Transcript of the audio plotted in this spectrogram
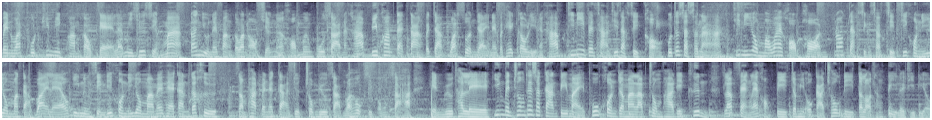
เป็นวัดพุทธที่มีความเก่าแก่และมีชื่อเสียงมาก ตั้งอยู่ในฝั่งตะวันออกเฉียงเหนือของเมืองปูซานนะครับ มีความแตกต่างไปจากวัดส่วนใหญ่ในประเทศเกาหลีนะครับ ที่นี่เป็นสถานที่ศักดิ์สิทธิ์ของพุทธศาสนา ที่นิยมมาไหว้ขอพร นอกจากสิ่งศักดิ์สิทธิ์ที่คนนิยมมากราบไหว้แล้ว อีกหนึ่งสิ่งที่คนนิยมมาไม่แพ้กันก็คือสัมผัสบรรยากาศจุดชมวิว 360 องศา เห็นวิวทะเล ยิ่งเป็นช่วงเทศกาลปีใหม่ ผู้คนจะมารับชมพระอาทิตย์ขึ้น รับแสงแรกของปีจะมีโอกาสโชคดีตลอดทั้งปีเลยทีเดียว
